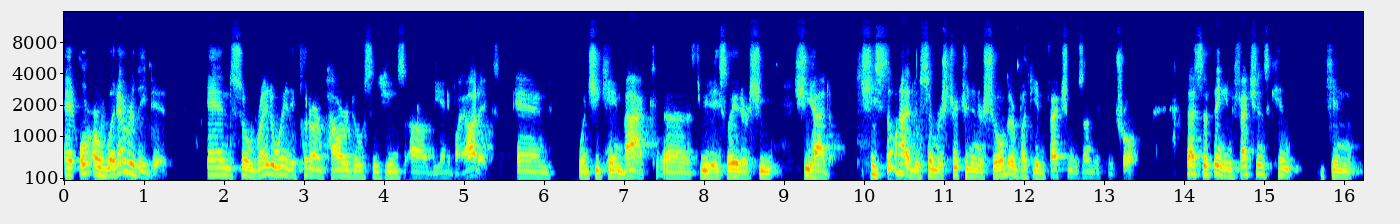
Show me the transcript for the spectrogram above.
and, or, or whatever they did. And so right away they put her on power dosages of the antibiotics. And when she came back uh, three days later, she she had she still had some restriction in her shoulder, but the infection was under control. That's the thing. Infections can can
